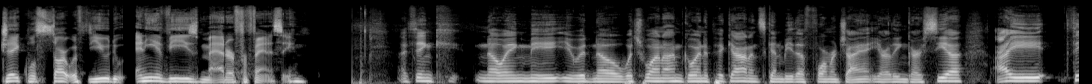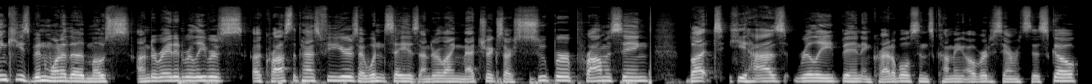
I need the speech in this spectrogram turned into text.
Jake, we'll start with you. Do any of these matter for fantasy? I think knowing me, you would know which one I'm going to pick out. And it's going to be the former Giant, Jarlin Garcia. I think he's been one of the most underrated relievers across the past few years. I wouldn't say his underlying metrics are super promising, but he has really been incredible since coming over to San Francisco.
